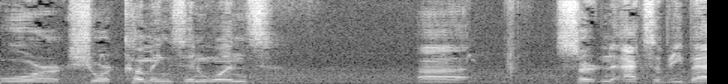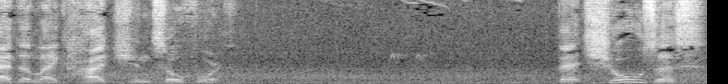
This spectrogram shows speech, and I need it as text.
or shortcomings in one's uh, certain acts of ibadah like Hajj and so forth That shows us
